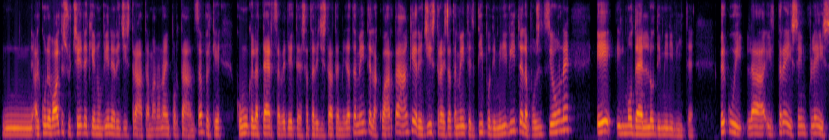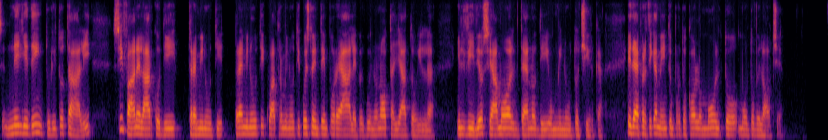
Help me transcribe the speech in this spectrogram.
Mm, alcune volte succede che non viene registrata ma non ha importanza perché comunque la terza vedete è stata registrata immediatamente, la quarta anche registra esattamente il tipo di mini vite, la posizione e il modello di mini vite. Per cui la, il trace in place negli edentuli totali si fa nell'arco di tre minuti, tre minuti, quattro minuti, questo è in tempo reale, per cui non ho tagliato il, il video, siamo all'interno di un minuto circa ed è praticamente un protocollo molto molto veloce.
